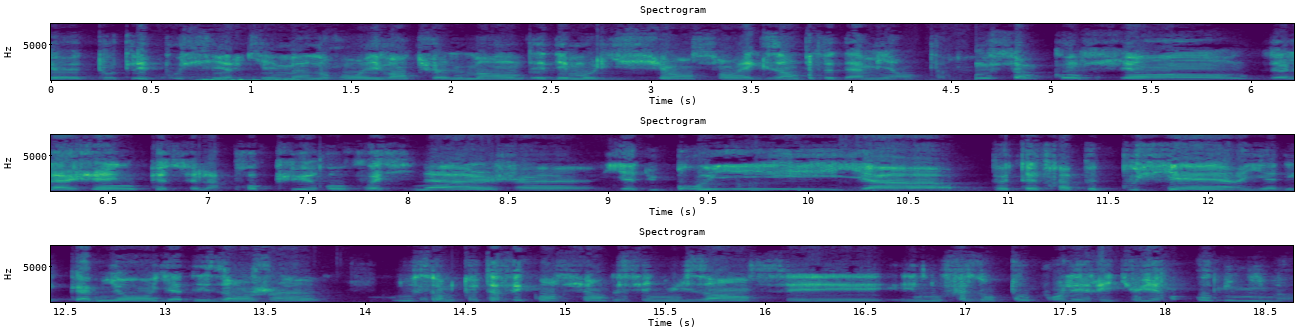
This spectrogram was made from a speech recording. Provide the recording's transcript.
Euh, toutes les poussières qui émaneront éventuellement des démolitions sont exemptes d'amiante. Nous sommes conscients de la gêne que cela procure au voisinage. Il y a du bruit, il y a peut-être un peu de poussière, il y a des camions, il y a des engins. Nous sommes tout à fait conscients de ces nuisances et, et nous faisons tout pour les réduire au minimum.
